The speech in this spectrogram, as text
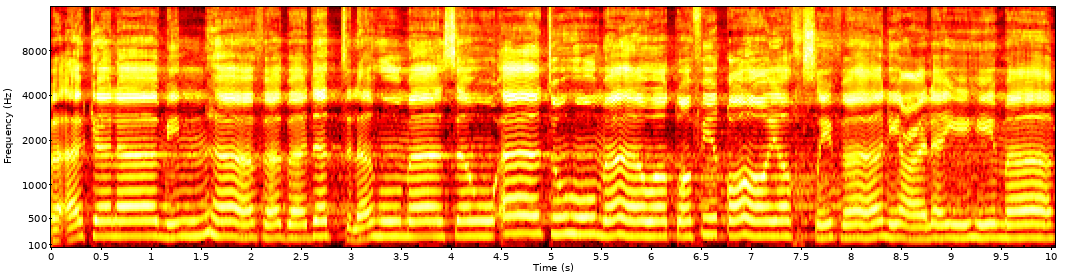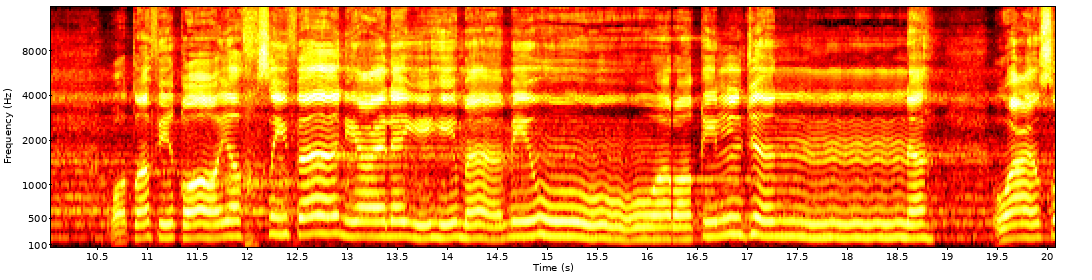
فأكلا منها فبدت لهما سوآتهما وطفقا يخصفان عليهما وطفقا يخصفان عليهما من ورق الجنة وعصى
